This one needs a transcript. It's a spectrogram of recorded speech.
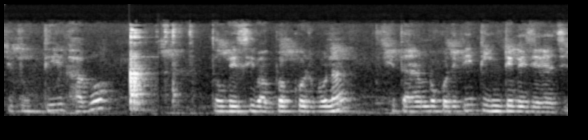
কিছু দুধ দিয়ে খাব। তো বেশি বক বক করব না। খেতে আরম্ভ করে দিই তিনটে বেজে গেছে।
